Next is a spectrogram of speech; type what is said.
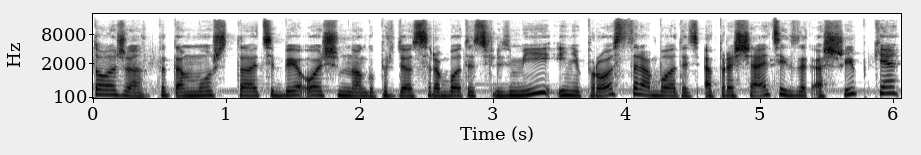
тоже, потому что тебе очень много придется работать с людьми и не просто работать, а прощать их за ошибки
